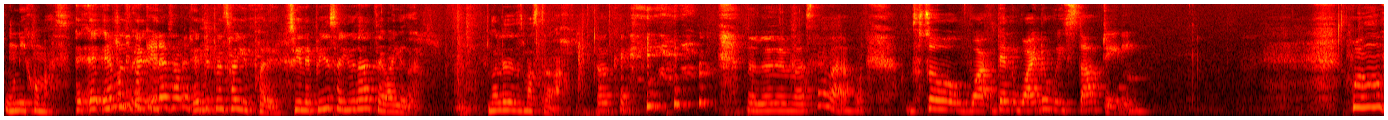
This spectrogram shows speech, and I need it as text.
un hijo más. Eh, eh, es lo único que quería saber. It depends how you put it. Si le pides ayuda, te va a ayudar. No le des más trabajo. Okay. no le den más abajo. So why, then why do we stop dating? Well,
